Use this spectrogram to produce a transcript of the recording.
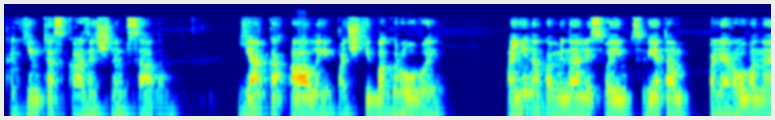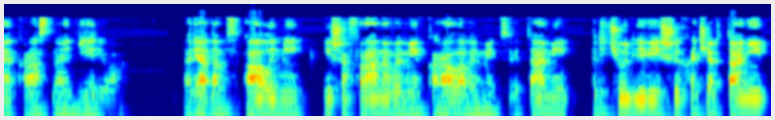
каким-то сказочным садом. Ярко-алые, почти багровые, они напоминали своим цветом полированное красное дерево. Рядом с алыми и шафрановыми коралловыми цветами причудливейших очертаний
